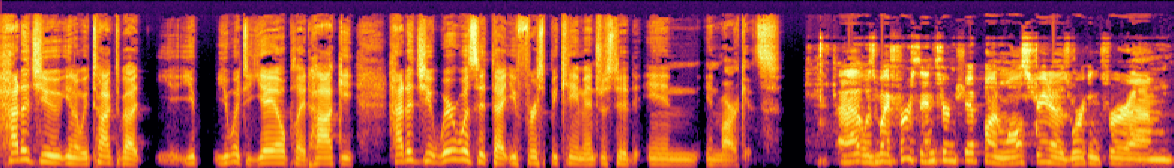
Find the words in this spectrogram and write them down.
how did you you know we talked about you you went to Yale, played hockey. How did you? Where was it that you first became interested in in markets? Uh, it was my first internship on Wall Street. I was working for. Um,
